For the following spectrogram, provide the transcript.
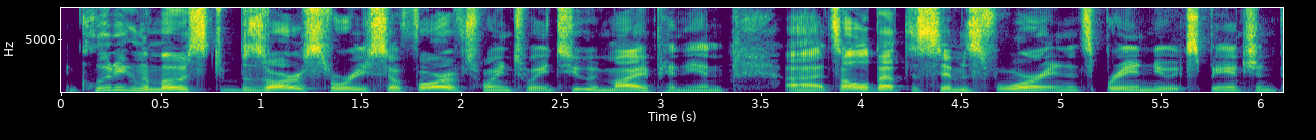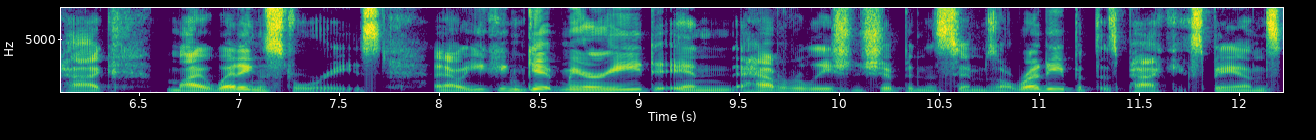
including the most bizarre story so far of 2022, in my opinion. Uh, it's all about The Sims 4 and its brand new expansion pack, My Wedding Stories. Now, you can get married and have a relationship in The Sims already, but this pack expands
